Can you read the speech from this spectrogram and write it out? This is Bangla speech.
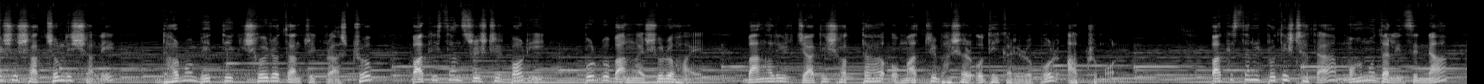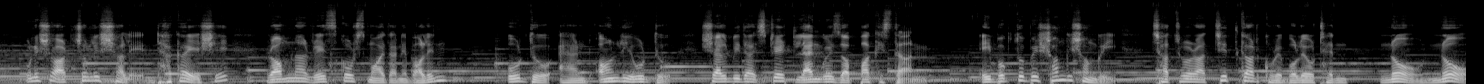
উনিশশো সাতচল্লিশ সালে ধর্মভিত্তিক স্বৈরতান্ত্রিক রাষ্ট্র পাকিস্তান সৃষ্টির পরই পূর্ব বাংলায় শুরু হয় বাঙালির জাতিসত্তা ও মাতৃভাষার অধিকারের ওপর আক্রমণ। পাকিস্তানের প্রতিষ্ঠাতা মোহাম্মদ আলী জিন্না উনিশশো সালে ঢাকায় এসে রমনা রেসকোর্স ময়দানে বলেন, Urdu and only Urdu shall be the state language of Pakistan. এই বক্তব্যের সঙ্গে সঙ্গেই ছাত্ররা চিৎকার করে বলে ওঠেন, নো নো।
